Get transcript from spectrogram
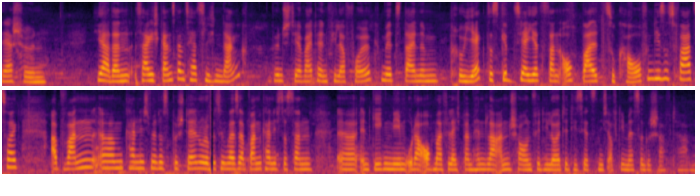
Sehr schön. Ja, dann sage ich ganz, ganz herzlichen Dank. Wünsche dir weiterhin viel Erfolg mit deinem Projekt. Das gibt es ja jetzt dann auch bald zu kaufen, dieses Fahrzeug. Ab wann ähm, kann ich mir das bestellen oder beziehungsweise ab wann kann ich das dann äh, entgegennehmen oder auch mal vielleicht beim Händler anschauen für die Leute, die es jetzt nicht auf die Messe geschafft haben?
